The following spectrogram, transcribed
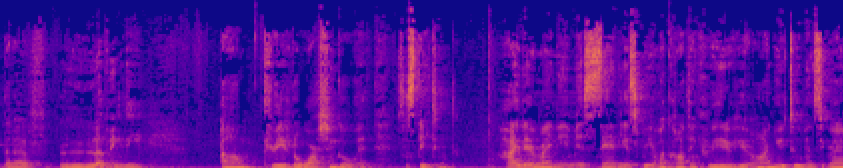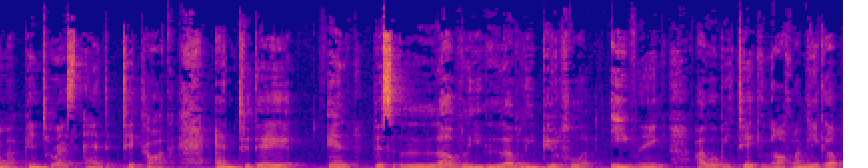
that I've lovingly um, created a wash and go with. So stay tuned. Hi there, my name is Sandy Esprit. I'm a content creator here on YouTube, Instagram, Pinterest, and TikTok. And today in this lovely, lovely, beautiful evening, I will be taking off my makeup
